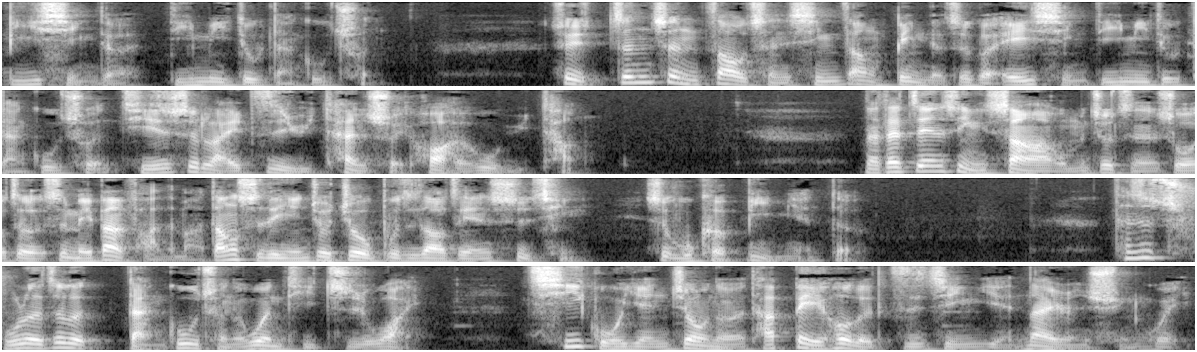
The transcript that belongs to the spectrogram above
B 型的低密度胆固醇。所以真正造成心脏病的这个 A 型低密度胆固醇，其实是来自于碳水化合物与糖。那在这件事情上啊，我们就只能说这个是没办法的嘛。当时的研究就不知道这件事情是无可避免的。但是除了这个胆固醇的问题之外，七国研究呢，它背后的资金也耐人寻味，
